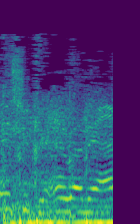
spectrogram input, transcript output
してはない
